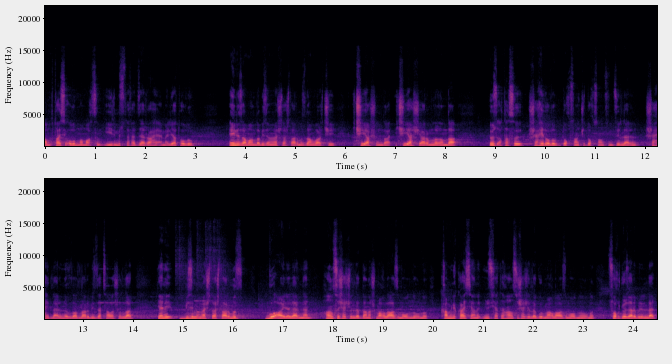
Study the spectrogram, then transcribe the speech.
amputasiya olunmamaq üçün 23 dəfə cərrahi əməliyyat olub. Eyni zamanda bizim əməkdaşlarımızdan var ki, 2 yaşında, 2 yaş yarımlığında öz atası şəhid olub, 92-93-cü illərin şəhidlərin övladları bizdə çalışırlar. Yəni bizim əməkdaşlarımız bu ailələrlə hansı şəkildə danışmaq lazım olduğunu, kommunikasiyanı, ünsiyyəti hansı şəkildə qurmaq lazım olduğunu çox gözəl bilirlər.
